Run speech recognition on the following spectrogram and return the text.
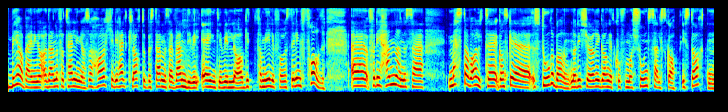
bearbeidinga av denne fortellinga, så har ikke de helt klart å bestemme seg hvem de vil egentlig vil lage familieforestilling for. Eh, for de henvender seg Mest av alt til ganske store barn når de kjører i gang et konfirmasjonsselskap i starten.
